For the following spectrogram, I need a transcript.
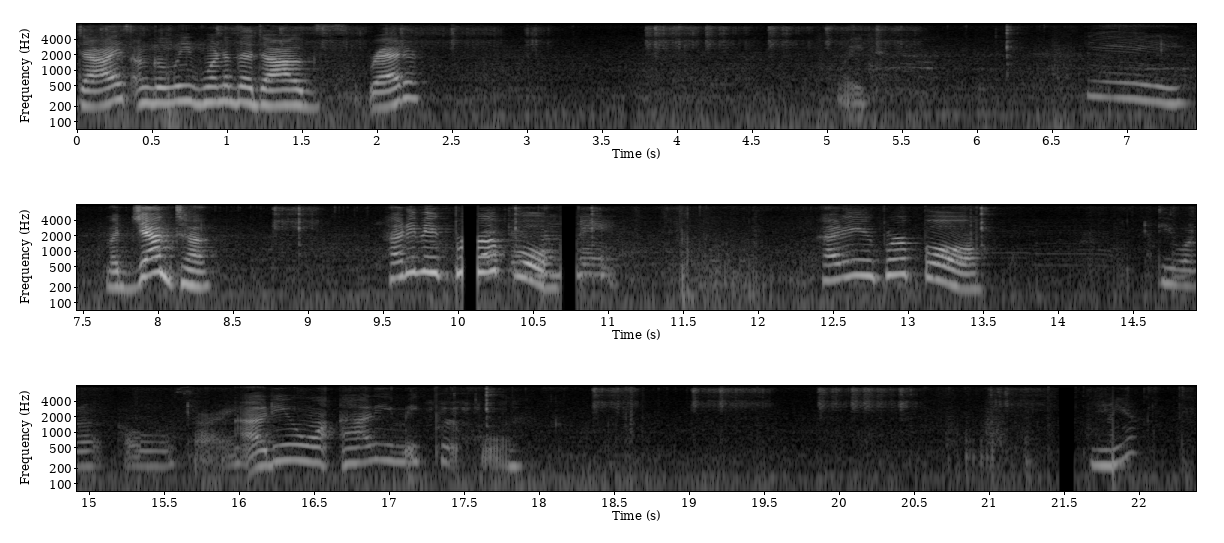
dyes. I'm gonna leave one of the dogs red. Wait. Yay. Magenta. How do you make purple? How do you purple? Do you want to? Oh, sorry. How do you want? How do you make purple? Yeah.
